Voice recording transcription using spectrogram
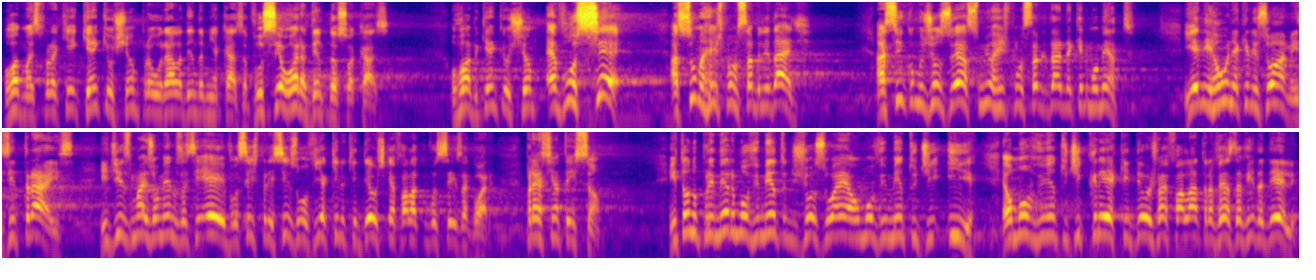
Ô oh, Rob, mas para quem, quem é que eu chamo para orar lá dentro da minha casa? Você ora dentro da sua casa. Ô oh, Rob, quem é que eu chamo? É você. Assuma a responsabilidade. Assim como Josué assumiu a responsabilidade naquele momento. E ele reúne aqueles homens e traz e diz mais ou menos assim: Ei, vocês precisam ouvir aquilo que Deus quer falar com vocês agora. Prestem atenção. Então, no primeiro movimento de Josué é o movimento de ir, é o movimento de crer que Deus vai falar através da vida dele.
